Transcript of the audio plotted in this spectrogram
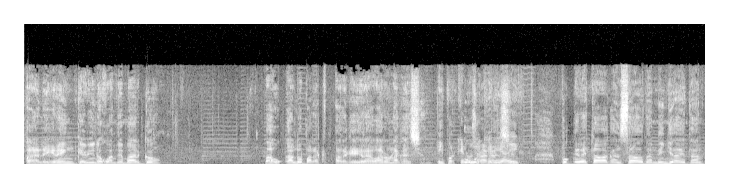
Para Alegren, que vino Juan de Marco a buscarlo para, para que grabara una canción. ¿Y por qué no se quería ir? Porque él estaba cansado también ya de tanto,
